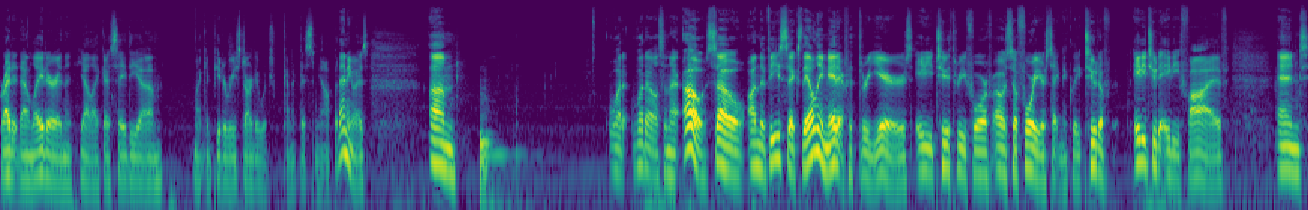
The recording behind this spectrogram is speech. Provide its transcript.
write it down later, and then yeah, like I say, the um, my computer restarted, which kind of pissed me off. But anyways, um, what what else in there? Oh, so on the V6, they only made it for three years, 82, 3, 4, oh, so four years technically, two to 82 to 85. And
